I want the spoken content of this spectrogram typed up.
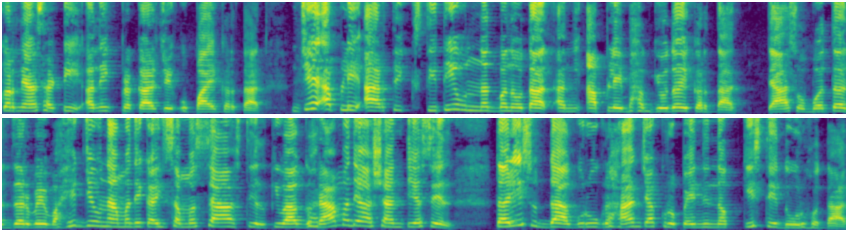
करण्यासाठी अनेक प्रकारचे उपाय करतात जे आपली आर्थिक स्थिती उन्नत बनवतात आणि आपले भाग्योदय करतात. त्यासोबतच जर वैवाहिक जीवनामध्ये काही समस्या असतील किंवा घरामध्ये अशांती असेल तरी सुद्धा गुरुग्रहांच्या कृपेने नक्कीच ते दूर होतात.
